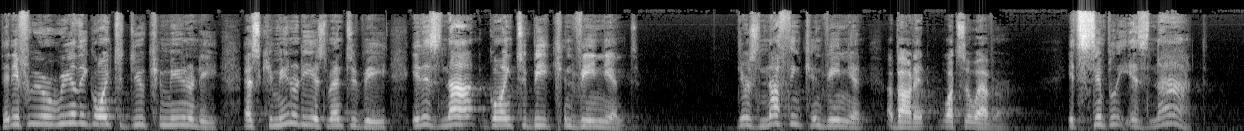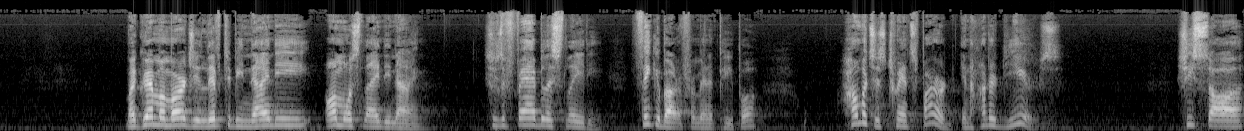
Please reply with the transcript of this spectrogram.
that if we were really going to do community as community is meant to be, it is not going to be convenient. There's nothing convenient about it whatsoever. It simply is not. My grandma Margie lived to be 90, almost 99. She was a fabulous lady. Think about it for a minute, people. How much has transpired in 100 years? She saw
